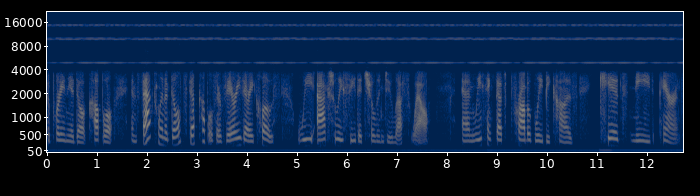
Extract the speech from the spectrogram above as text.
supporting the adult couple. In fact, when adult step couples are very, very close, we actually see that children do less well. And we think that's probably because kids need parents,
